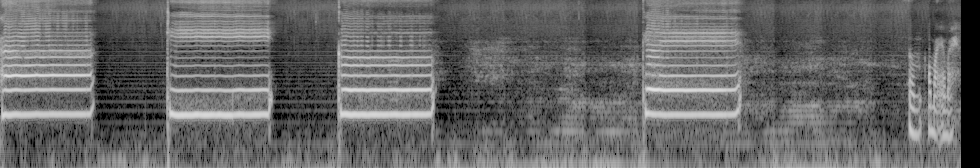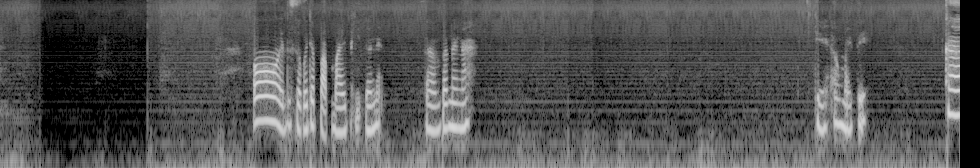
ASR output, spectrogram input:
คาคีกู เคเอ่มเอาใหม่เอาใหม่โอ้ยรู้สึกว่าจะปรับไมค์ผิดแล้วเนี่ยเอ่มแป๊บนึงนะโอเคท่องใหม่สิคา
